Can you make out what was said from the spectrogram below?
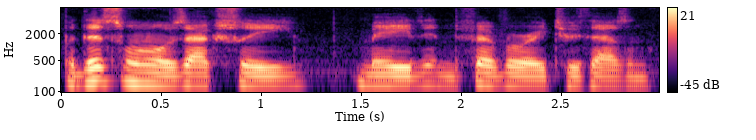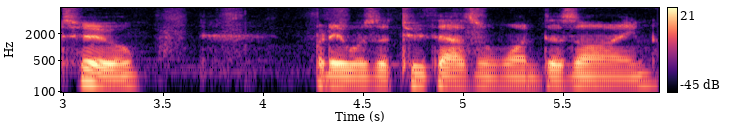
but this one was actually made in February 2002, but it was a 2001 design.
